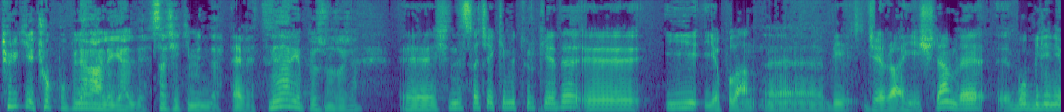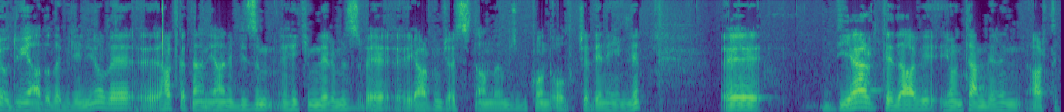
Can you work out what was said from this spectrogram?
Türkiye çok popüler hale geldi saç ekiminde. Evet. Neler yapıyorsunuz hocam? Ee, şimdi saç ekimi Türkiye'de e, iyi yapılan e, bir cerrahi işlem ve e, bu biliniyor, dünyada da biliniyor ve e, hakikaten yani bizim hekimlerimiz ve e, yardımcı asistanlarımız bu konuda oldukça deneyimli. E, diğer tedavi yöntemlerin artık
